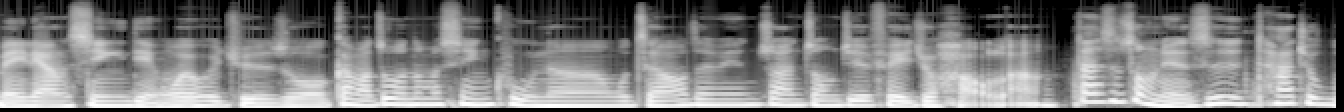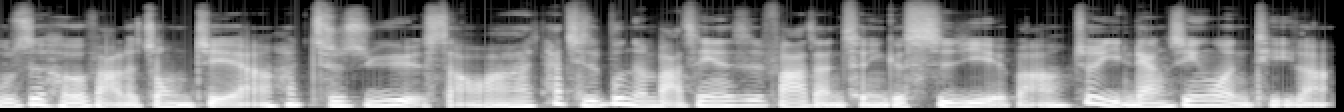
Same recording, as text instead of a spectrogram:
没良心一点，我也会觉得说，干嘛做的那么辛苦呢？我只要这边赚中介费就好了。但是重点是，他就不是合法的中介啊，他就是月嫂啊，他其实不能把这件事发展成一个事业吧？就以良心问题啦。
